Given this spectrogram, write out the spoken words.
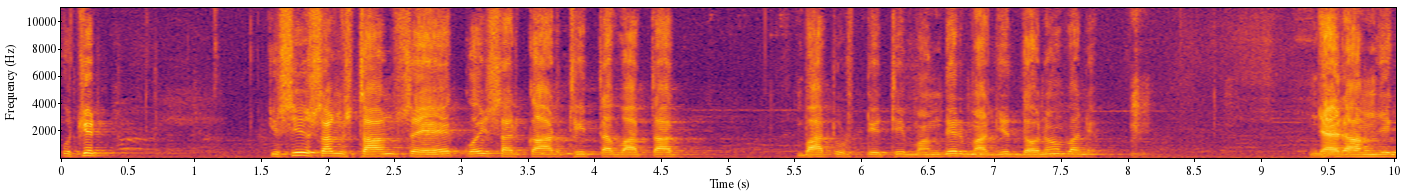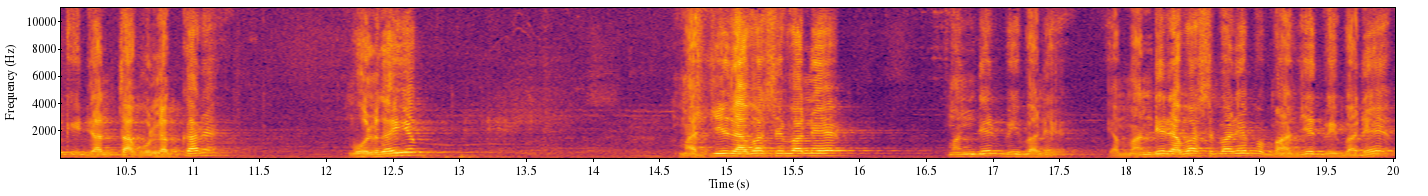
उचित। किसी संस्थान से कोई सरकार थी, तब आता बात उठती थी, मंदिर, मस्जिद दोनों बने। जयराम जी की जनता भुलक कर है, भूल गई अब। मस्जिद अवश्य बने मंदिर भी बने, या मंदिर अवश्य बने, पर मस्जिद भी बने।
